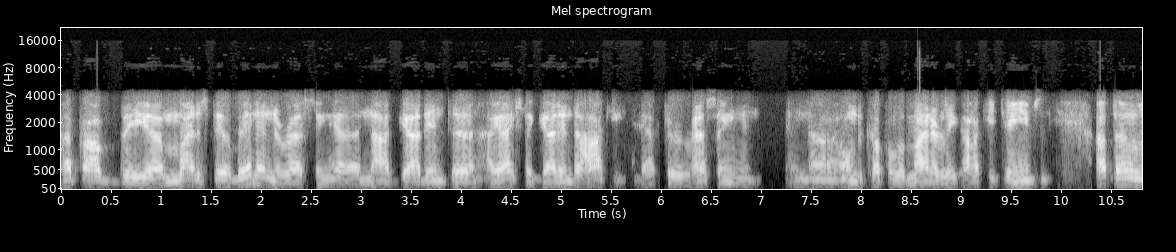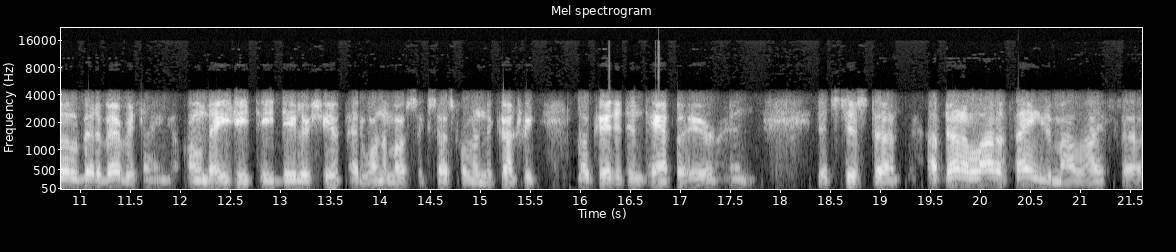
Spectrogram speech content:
I probably uh, might have still been into wrestling had I not got into. I actually got into hockey after wrestling and, and uh, owned a couple of minor league hockey teams. And I've done a little bit of everything. Owned AGT dealership, had one of the most successful in the country, located in Tampa here, and it's just uh, I've done a lot of things in my life, uh,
